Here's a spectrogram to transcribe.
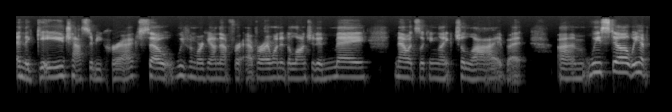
and the gauge has to be correct. So we've been working on that forever. I wanted to launch it in May. Now it's looking like July, but um, we still we have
